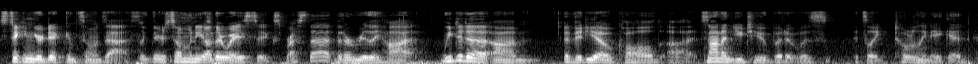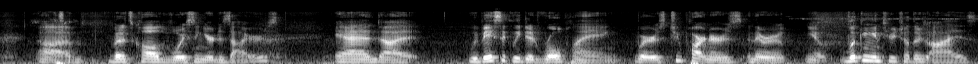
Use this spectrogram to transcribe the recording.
sticking your dick in someone's ass. Like there's so many other ways to express that that are really hot. We did a um a video called uh, it's not on YouTube, but it was it's like totally naked, um, but it's called voicing your desires, and uh, we basically did role playing, where whereas two partners and they were you know looking into each other's eyes,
